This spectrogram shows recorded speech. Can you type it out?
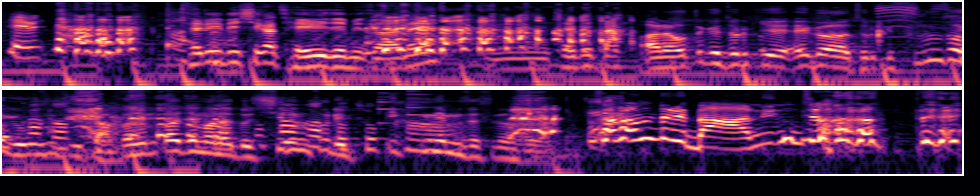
재밌다. 테리리 씨가 제일 재밌어하네 음 재밌다 아니 어떻게 저렇게 애가 저렇게 순수하게 웃을 수 있지 아까 전까지만 해도 싫은 소리. 삑삑 냄새 쓰면서 사람들이 나 아닌 줄 알았대.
